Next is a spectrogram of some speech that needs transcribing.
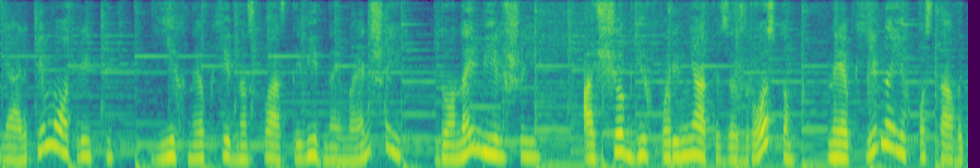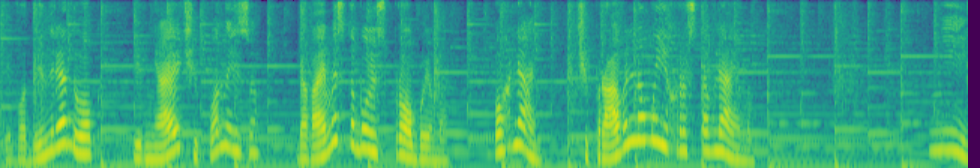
ляльки-мотрійки. Їх необхідно скласти від найменшої до найбільшої. А щоб їх порівняти за зростом, необхідно їх поставити в один рядок, рівняючи понизу. Давай ми з тобою спробуємо. Поглянь, чи правильно ми їх розставляємо? Ні,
